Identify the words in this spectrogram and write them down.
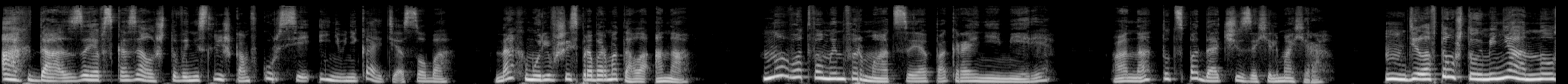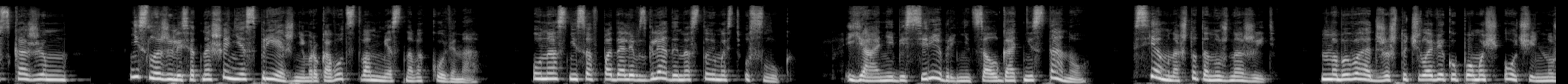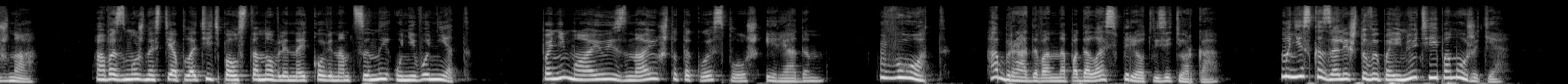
Ах, да, Зев сказал, что вы не слишком в курсе и не вникаете особо». Нахмурившись, пробормотала она. «Ну вот вам информация, по крайней мере. Она тут с подачи Захельмахера». «Дело в том, что у меня, ну, скажем, не сложились отношения с прежним руководством местного Ковина. У нас не совпадали взгляды на стоимость услуг. Я не бессеребреница, лгать не стану. Всем на что-то нужно жить. Но бывает же, что человеку помощь очень нужна. А возможности оплатить по установленной Ковином цены у него нет. Понимаю и знаю, что такое сплошь и рядом. «Вот!» – обрадованно подалась вперед визитерка. «Мне сказали, что вы поймете и поможете».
